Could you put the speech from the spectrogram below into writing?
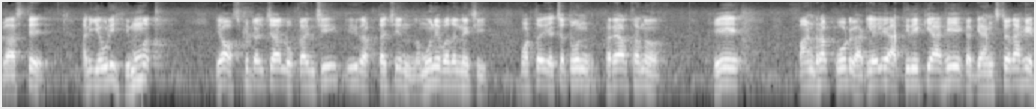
गाजते आणि एवढी हिंमत या हॉस्पिटलच्या लोकांची की रक्ताचे नमुने बदलण्याची. वाटतं याच्यातून खऱ्या अर्थानं हे पांढरा कोट घातलेले अतिरेकी आहे का गँगस्टर आहेत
